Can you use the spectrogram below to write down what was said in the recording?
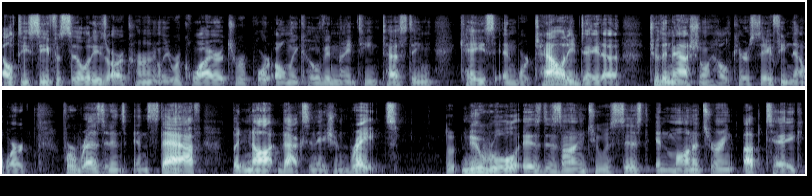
LTC facilities are currently required to report only COVID-19 testing, case, and mortality data to the National Healthcare Safety Network for residents and staff, but not vaccination rates. The new rule is designed to assist in monitoring uptake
